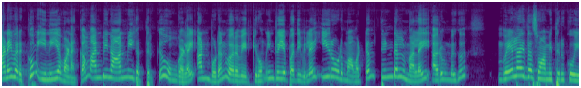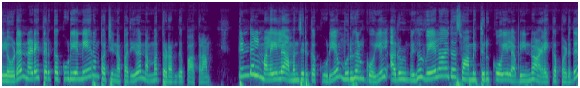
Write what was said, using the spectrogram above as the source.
அனைவருக்கும் இனிய வணக்கம். அன்பின் ஆன்மீகத்திற்கு உங்களை அன்புடன் வரவேற்கிறோம். இன்றைய பதிவில் ஈரோடு மாவட்டம் திண்டல் மலை அருள்மிகு வேலாயுத சுவாமி திருக்கோயிலோட நடை திறக்கக்கூடிய நேரம் பற்றின பதிவை நம்ம தொடர்ந்து பார்க்கலாம். திண்டல் மலையில் அமைஞ்சிருக்கக்கூடிய முருகன் கோயில் அருள்மிகு வேலாயுத சுவாமி திருக்கோயில் அப்படின்னு அழைக்கப்படுது.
